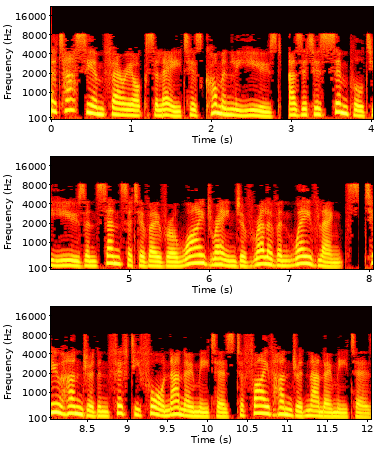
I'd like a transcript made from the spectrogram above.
Potassium ferrioxalate is commonly used, as it is simple to use and sensitive over a wide range of relevant wavelengths 254 nanometers to 500 nanometers.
